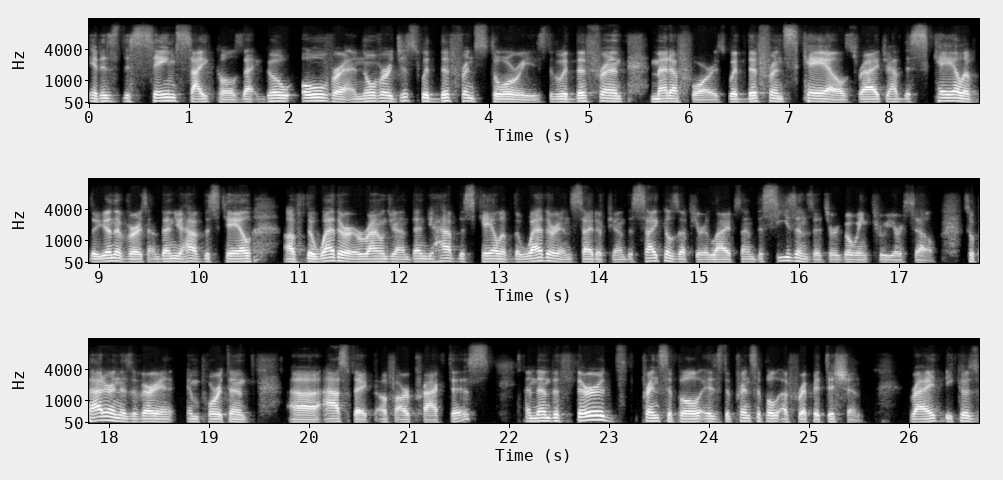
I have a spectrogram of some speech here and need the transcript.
It is the same cycles that go over and over just with different stories with different metaphors with different scales right? You have the scale of the universe and then you have the scale of the weather around you and then you have the scale of the weather inside of you and the cycles of your lives and the seasons that you're going through yourself. So pattern is a very important uh, aspect of our practice and then the third principle is the principle of repetition, right? Because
